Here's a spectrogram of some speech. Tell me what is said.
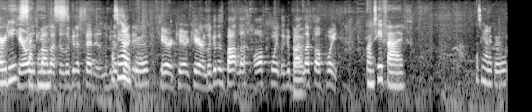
30 Care seconds. On this bot left. Look at us send. Look at us send. Care, care, care. Look at this bot left off point. Look at bot left off point. 25. That's not a group.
